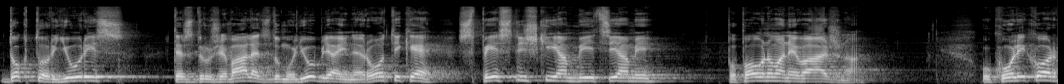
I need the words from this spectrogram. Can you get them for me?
dr. Juris ter združevalec domoljubja in erotike s pesniškimi ambicijami, popolnoma nevažna, ukolikor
